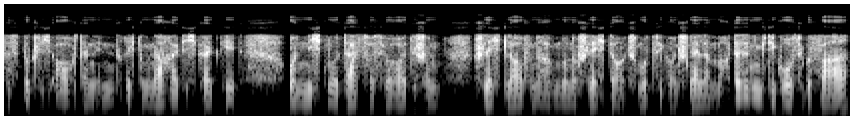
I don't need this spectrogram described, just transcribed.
das wirklich auch dann in Richtung Nachhaltigkeit geht und nicht nur das, was wir heute schon schlecht laufen haben, nur noch schlechter und schmutziger und schneller macht. Das ist nämlich die große Gefahr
